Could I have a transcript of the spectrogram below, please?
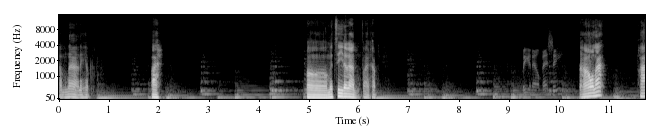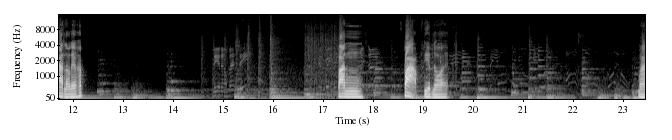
ล้ำหน้าเลยครับ ไป เออเมสซี่แล้วกันไปครับ เอาละพลาดเราแล้วครับ ปันปราบเรียบร้อย มา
